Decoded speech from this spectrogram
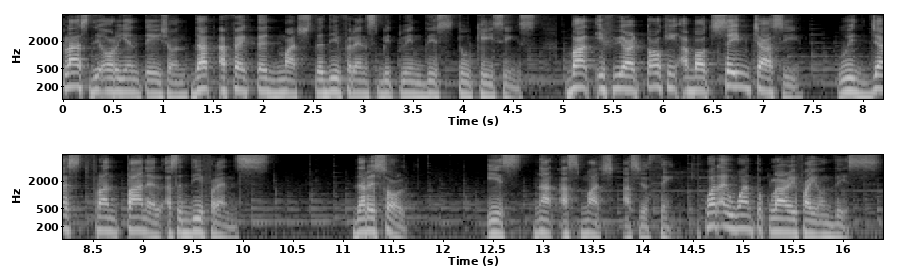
plus the orientation that affected much the difference between these two casings. But if we are talking about same chassis with just front panel as a difference, the result is not as much as you think. What I want to clarify on this,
